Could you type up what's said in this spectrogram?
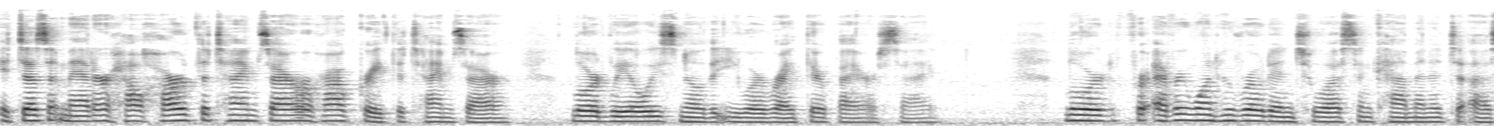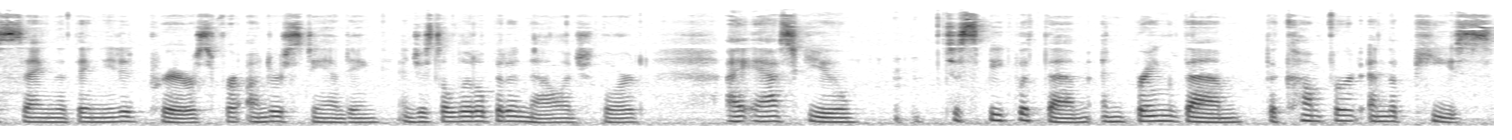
It doesn't matter how hard the times are or how great the times are. Lord, we always know that you are right there by our side. Lord, for everyone who wrote into us and commented to us saying that they needed prayers for understanding and just a little bit of knowledge, Lord, I ask you to speak with them and bring them the comfort and the peace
